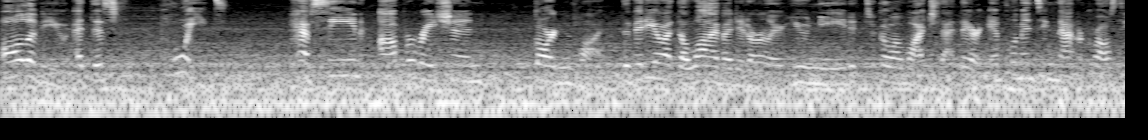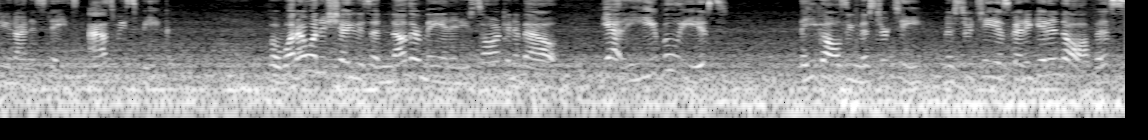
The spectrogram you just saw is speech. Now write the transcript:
all of you at this point have seen Operation Garden Plot. The video at the live I did earlier, you need to go and watch that. They are implementing that across the United States as we speak. But what I want to show you is another man, and he's talking about, yeah, he believes that he calls him Mr. T. Mr. T is going to get into office,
